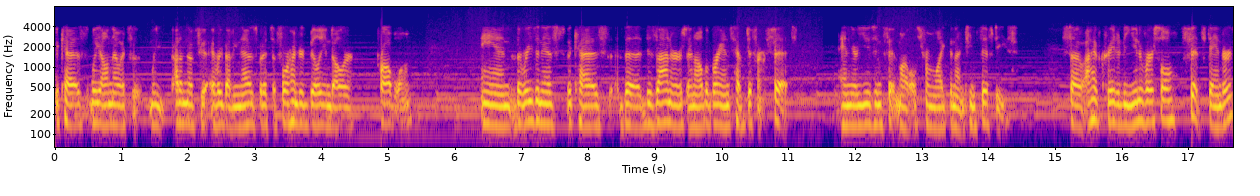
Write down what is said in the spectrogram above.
Because we all know it's a we I don't know if everybody knows, but it's a 400 billion dollar problem. And the reason is because the designers and all the brands have different fit, and they're using fit models from like the 1950s. So I have created a universal fit standard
